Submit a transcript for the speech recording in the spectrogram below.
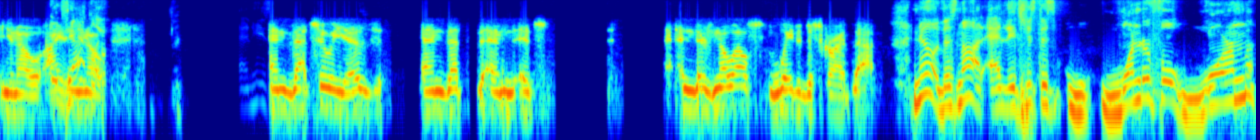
you know, I you know, and that's who he is, and that and it's and there's no else way to describe that. No, there's not. And it's just this wonderful, warm,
